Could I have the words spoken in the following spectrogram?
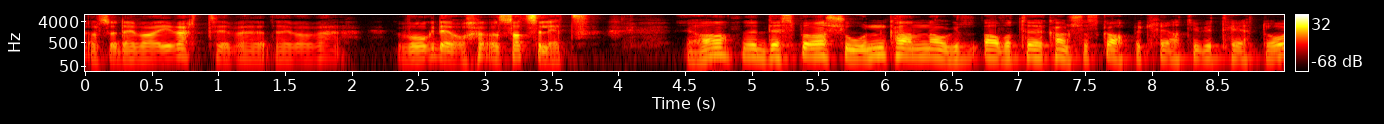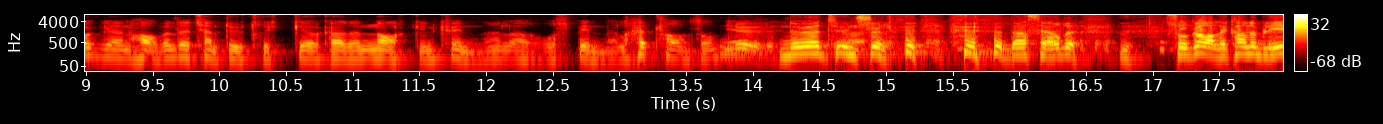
Altså, de var i hvert De var, vågde å, å satse litt. Ja, desperasjonen kan av og til kanskje skape kreativitet òg. En har vel det kjente uttrykket hva er det, 'naken kvinne lærer å spinne', eller et eller annet sånt. Nød. Nød, unnskyld. Der ser du. Så gale kan det bli.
